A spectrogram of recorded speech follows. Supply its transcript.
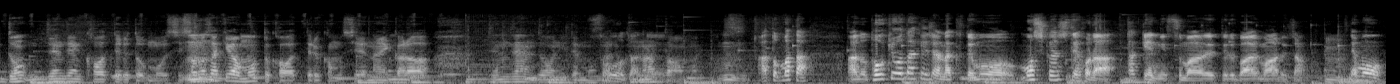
どん全然変わってると思うしその先はもっと変わってるかもしれないから、全然どうにでもなるかなとは思います、うん、あとまたあの東京だけじゃなくてももしかしてほら他県に住まわれてる場合もあるじゃん。うん。でも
